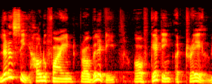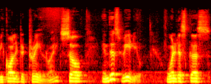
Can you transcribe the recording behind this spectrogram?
Let us see how to find probability of getting a trail. We call it a trail right? So in this video we'll discuss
